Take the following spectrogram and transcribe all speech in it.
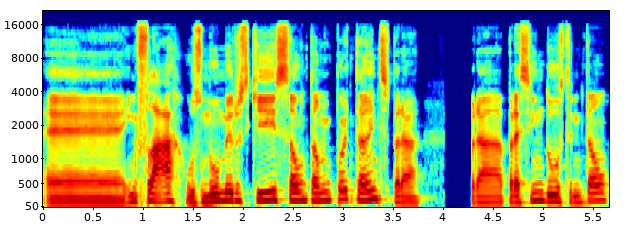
é, inflar os números que são tão importantes para essa indústria. Então,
